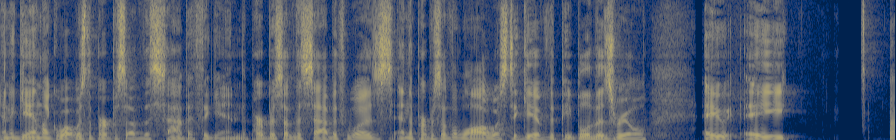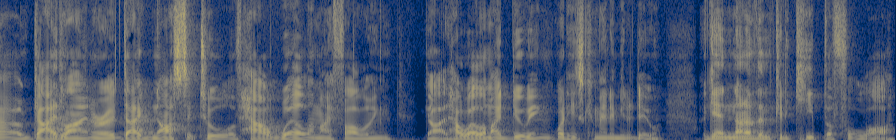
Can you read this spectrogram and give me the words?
And again, like what was the purpose of the Sabbath again? The purpose of the Sabbath was, and the purpose of the law was to give the people of Israel a, a, uh guideline or a diagnostic tool of how well am I following God? How well am I doing what He's commanded me to do? Again, none of them could keep the full law.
